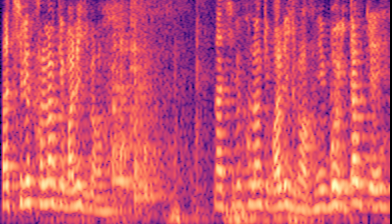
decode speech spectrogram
나 집에 갈란게 말리지 마나 집에 갈란게 말리지 마. 이거 뭐 이딴 게.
